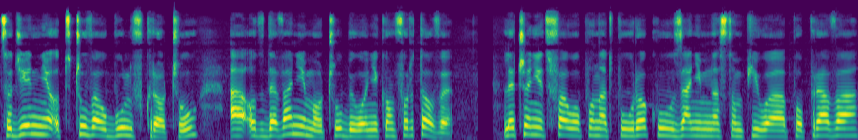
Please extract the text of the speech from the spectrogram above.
Codziennie odczuwał ból w kroczu, a oddawanie moczu było niekomfortowe. Leczenie trwało ponad pół roku, zanim nastąpiła poprawa,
